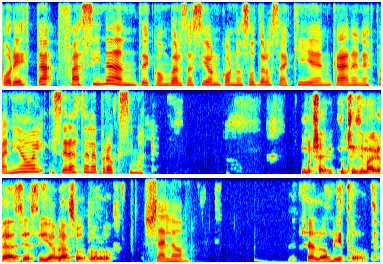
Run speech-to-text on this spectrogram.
por esta fascinante conversación con nosotros aquí en CAN en español y será hasta la próxima. Muchísimas gracias y abrazo a todos. Shalom. Shalom y todos.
